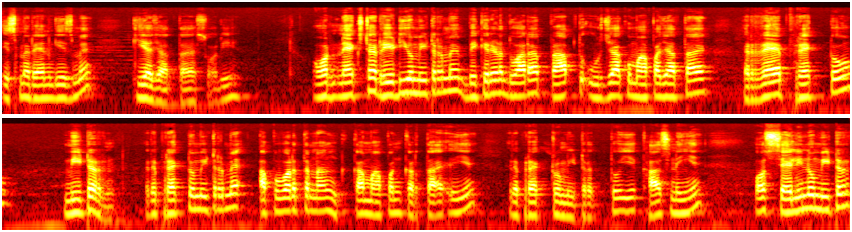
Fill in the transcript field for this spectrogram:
इसमें रेन गेज में किया जाता है, सॉरी। और नेक्स्ट है, रेडियोमीटर में विकिरण द्वारा प्राप्त ऊर्जा को मापा जाता है। रेफ्रैक्टोमीटर, रिफ्रैक्टोमीटर में अपवर्तनांक का मापन करता है ये, रिफ्रैक्टोमीटर। तो ये खास नहीं है। और सेलिनोमीटर,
